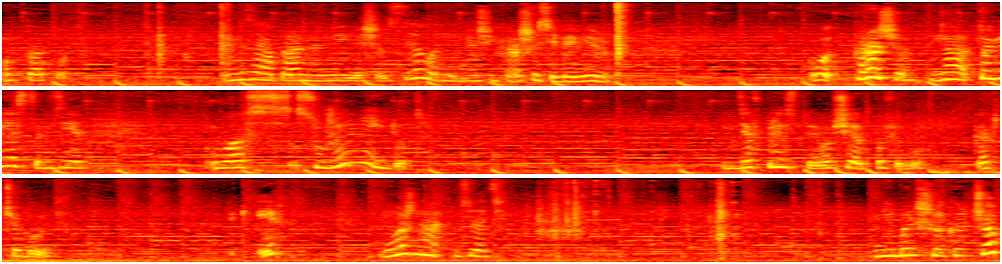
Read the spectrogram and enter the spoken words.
вот так вот. Не знаю, правильно ли я сейчас сделала, я не очень хорошо себя вижу. Вот, короче, на то место, где у вас сужение идет, где, в принципе, вообще пофигу, как что будет. И можно взять небольшой крючок.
